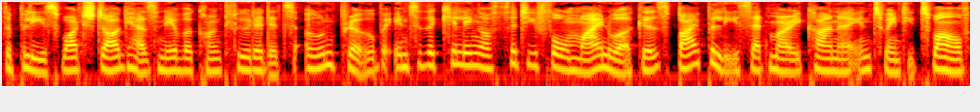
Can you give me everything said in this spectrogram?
The police watchdog has never concluded its own probe into the killing of 34 mine workers by police at Marikana in 2012.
